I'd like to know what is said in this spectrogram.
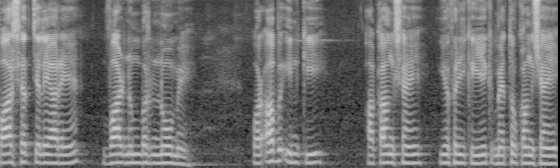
पार्षद चले आ रहे हैं वार्ड नंबर नौ में। और अब इनकी आकांक्षाएँ या फिर ये कहिए कि महत्वाकांक्षाएँ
